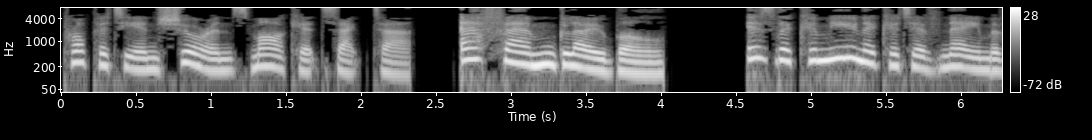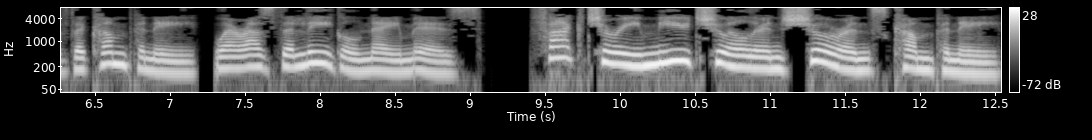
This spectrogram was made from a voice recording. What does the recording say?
property insurance market sector. FM Global is the communicative name of the company, whereas the legal name is Factory Mutual Insurance Company.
